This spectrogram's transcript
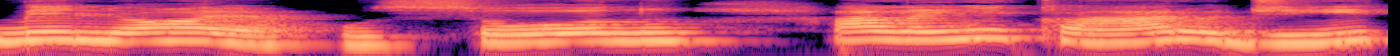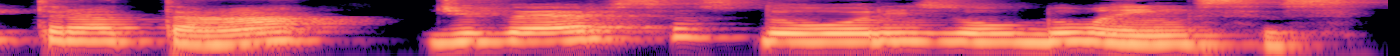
melhora o sono, além, é claro, de tratar diversas dores ou doenças.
